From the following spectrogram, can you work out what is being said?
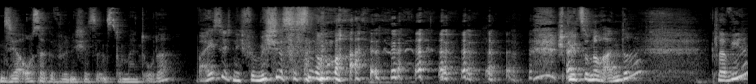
ein sehr außergewöhnliches Instrument, oder? Weiß ich nicht, für mich ist es normal. Spielst du noch andere? Klavier?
